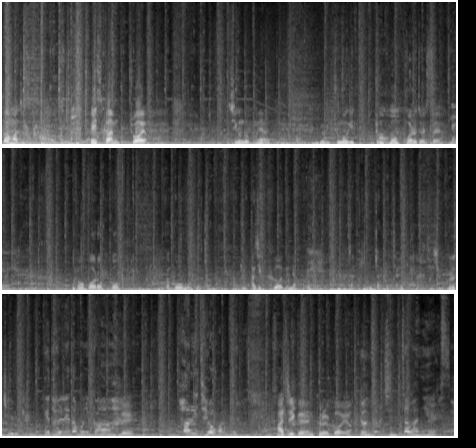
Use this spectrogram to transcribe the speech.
딱 맞췄어. 페이스 감 좋아요. 지금도 보면 여기 주먹이 좀 너무 벌어져 있어요. 네. 너무 멀었고 약간 모으고 그렇죠. 좀 아직 크거든요. 네. 짧게 짧게. 짧게. 그렇죠 이렇게. 이게 달리다 보니까 네 팔이 제어가 안 돼요. 아직은 그럴 거예요 연습을 진짜 많이 네. 해봤어요.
